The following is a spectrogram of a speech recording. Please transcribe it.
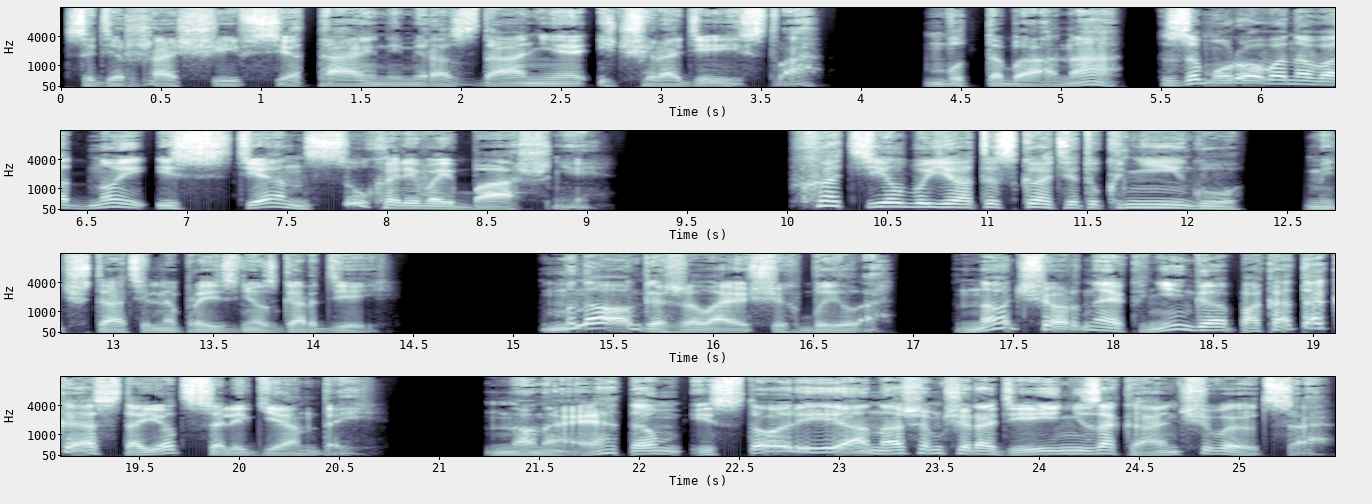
содержащей все тайны мироздания и чародейства. Будто бы она замурована в одной из стен Сухаревой башни. «Хотел бы я отыскать эту книгу», — мечтательно произнес Гордей. «Много желающих было, но черная книга пока так и остается легендой. Но на этом истории о нашем чародее не заканчиваются.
